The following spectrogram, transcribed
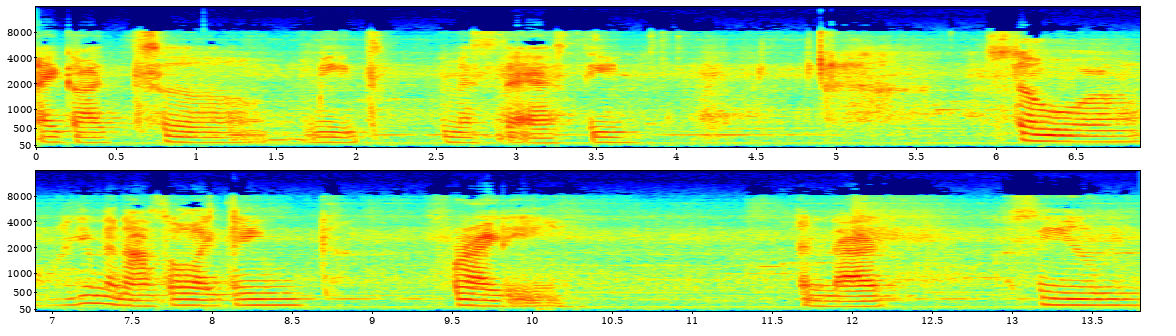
I got to meet Mr. SD. So uh, I came to Nassau, I think, Friday. And that same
